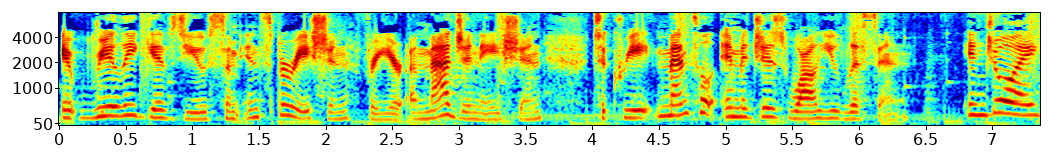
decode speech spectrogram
It really gives you some inspiration for your imagination to create mental images while you listen. Enjoy!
